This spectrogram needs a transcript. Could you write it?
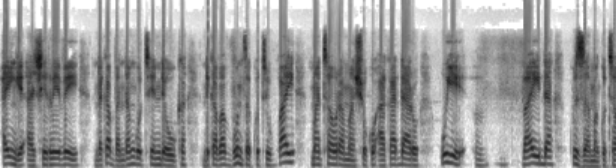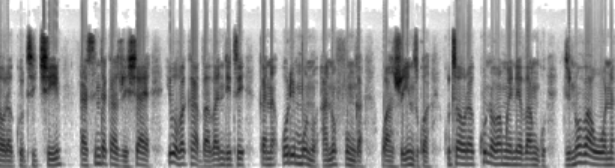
ainge achirevei. Ndakabva ndangotendeuka ndikavabvunza kuti wai mataura mashoko akadaro uye vaida kuzama kutaura kuti chii? Asi ndakazvishaya ivo vakabva vanditi kana uri munhu anofunga wazvinzwa. Kutaura kuno vamwene vangu. Ndinovaona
